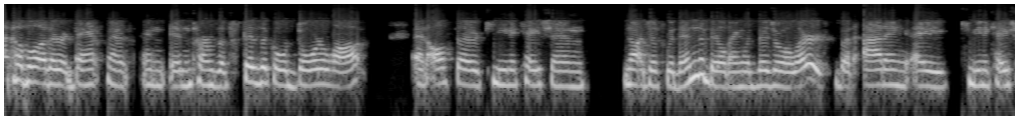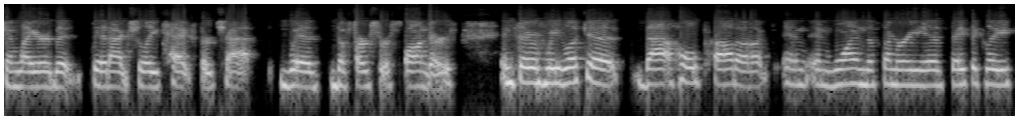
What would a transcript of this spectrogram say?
a couple other advancements in, in terms of physical door locks and also communication not just within the building with visual alerts, but adding a communication layer that, that actually text or chat with the first responders. And so if we look at that whole product and, in one, the summary is basically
